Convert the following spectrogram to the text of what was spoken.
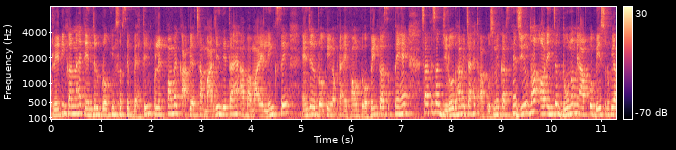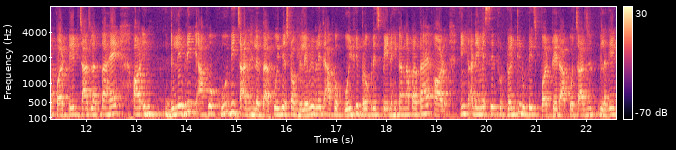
ट्रेडिंग करना है तो एंजल ब्रोकिंग सबसे बेहतरीन प्लेटफॉर्म है, काफ़ी अच्छा मार्जिन देता है। आप हमारे लिंक से एंजल ब्रोकिंग अपना अकाउंट ओपन कर सकते हैं। साथ ही साथ जीरोधा में चाहे तो आप उसमें कर सकते हैं। जीरोधा और एंजल दोनों में आप आपको बीस रुपया पर ट्रेड चार्ज लगता है और इन डिलीवरी में आपको कोई भी चार्ज नहीं लगता। कोई भी स्टॉक डिलीवरी में लेते हैं, आपको कोई भी ब्रोकरेज पे नहीं करना पड़ता है और इंटरडे में सिर्फ़ ट्वेंटी रुपीज़ पर ट्रेड आपको चार्ज लगेगा।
